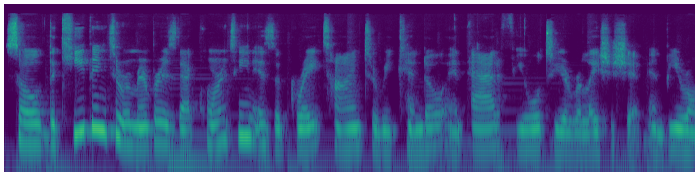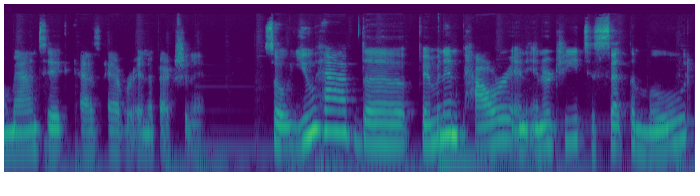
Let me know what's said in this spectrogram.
So, the key thing to remember is that quarantine is a great time to rekindle and add fuel to your relationship and be romantic as ever and affectionate. So, you have the feminine power and energy to set the mood.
